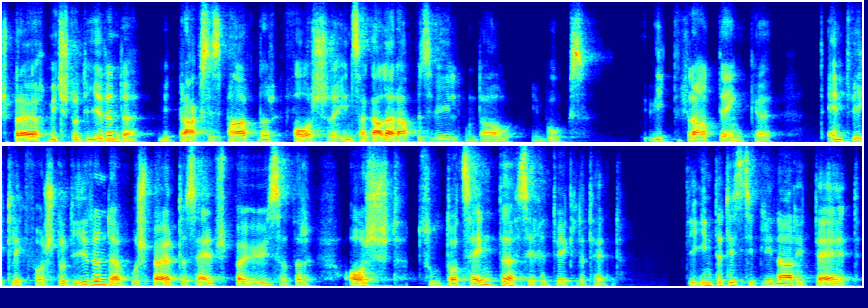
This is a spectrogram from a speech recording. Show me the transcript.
Gespräche mit Studierenden, mit Praxispartnern, Forschern in St. Gallen, Rapperswil und auch im Wuchs. Weiter daran denken, Entwicklung von Studierenden, die später selbst bei uns oder Ost zum Dozenten sich entwickelt haben. Die Interdisziplinarität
